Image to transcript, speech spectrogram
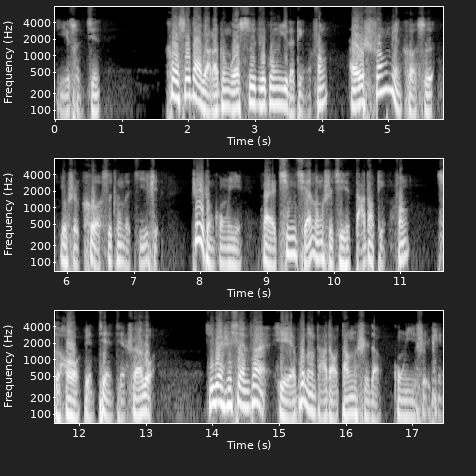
一寸金”。缂丝代表了中国丝织工艺的顶峰，而双面缂丝又是缂丝中的极品。这种工艺。在清乾隆时期达到顶峰，此后便渐渐衰落，即便是现在，也不能达到当时的工艺水平。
